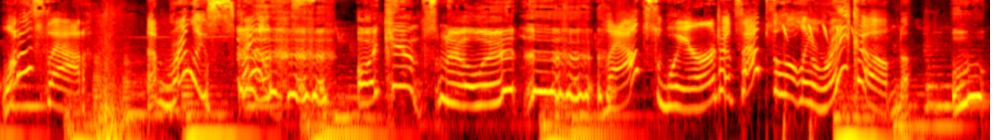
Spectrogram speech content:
What is that? That really stinks. I can't smell it. That's weird. It's absolutely reeking. Ooh.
